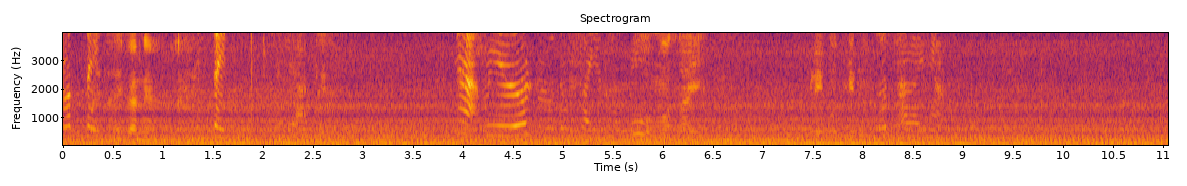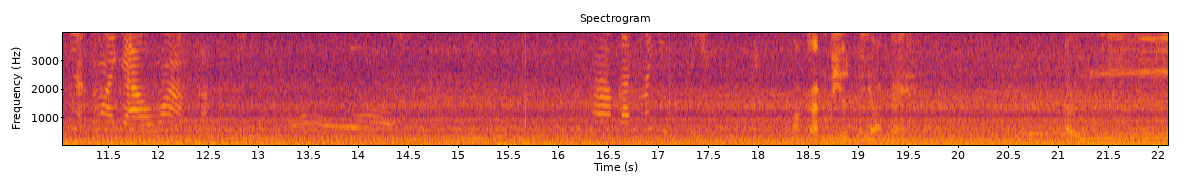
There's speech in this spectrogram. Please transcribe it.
รถ ไป ติด ไหนกันเนี่ย ติดเนี่ยมีรถมอเตอร์ไซค์คัน โอ้ นี้ มอไซค์เบรกหัวทิ่ม รถอะไรเนี่ยเนี่ยมายาวมากอะโอ้มากันไม่หยุดดิ มากันไม่หยุดไม่หย่อนเลยเออ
